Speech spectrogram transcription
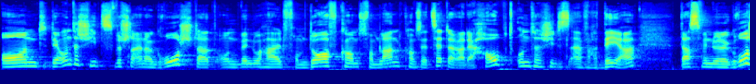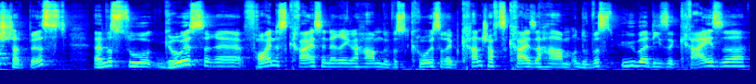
Und der Unterschied zwischen einer Großstadt und wenn du halt vom Dorf kommst, vom Land kommst, etc., der Hauptunterschied ist einfach der, dass wenn du in der Großstadt bist, dann wirst du größere Freundeskreise in der Regel haben, du wirst größere Bekanntschaftskreise haben und du wirst über diese Kreise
